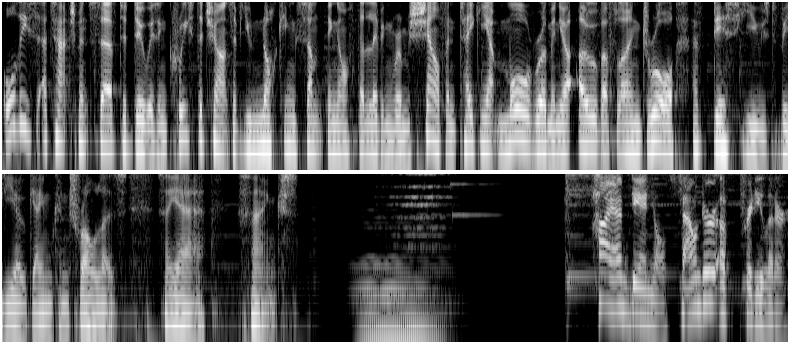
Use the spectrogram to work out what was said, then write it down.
All these attachments serve to do is increase the chance of you knocking something off the living room shelf and taking up more room in your overflowing drawer of disused video game controllers. So, yeah, thanks. Hi, I'm Daniel, founder of Pretty Litter.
